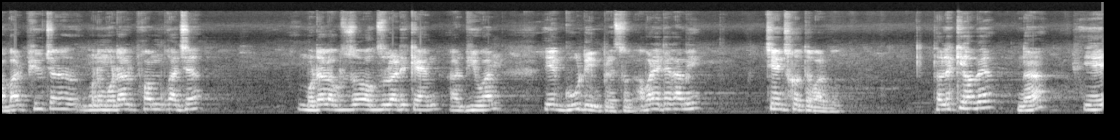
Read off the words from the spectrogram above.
আবার ফিউচার মানে মডাল ফর্ম আছে। মডাল অক্সুলারি ক্যান আর V one a good impression আবার এটাকে আমি চেঞ্জ করতে পারব। তাহলে কি হবে? না, a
